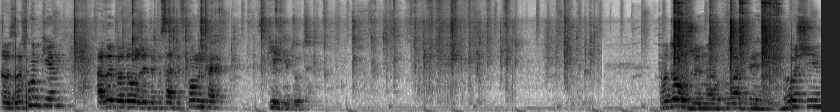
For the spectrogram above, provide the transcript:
розрахунки. А ви продовжуєте писати в коментах, скільки тут. Продовжуємо рахувати гроші.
